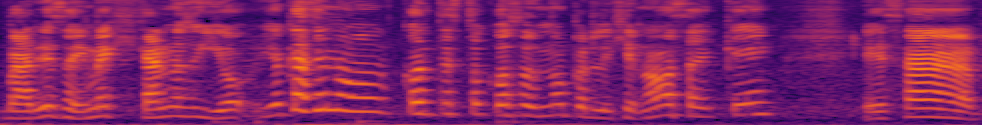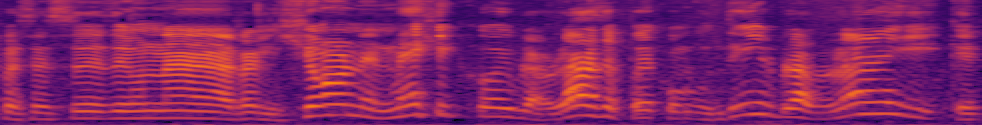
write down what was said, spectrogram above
varios ahí mexicanos y yo, yo casi no contesto cosas, ¿no? Pero le dije, no, ¿sabes qué? Esa, pues es de una religión en México y bla, bla, se puede confundir, bla, bla, y que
